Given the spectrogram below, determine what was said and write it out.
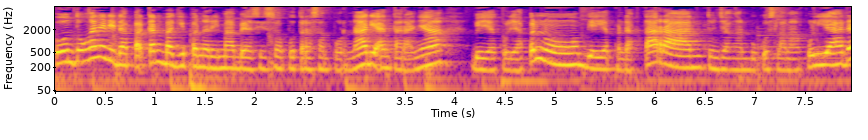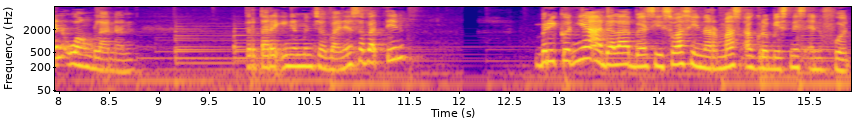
Keuntungan yang didapatkan bagi penerima beasiswa Putra Sempurna di antaranya biaya kuliah penuh, biaya pendaftaran, tunjangan buku selama kuliah, dan uang bulanan. Tertarik ingin mencobanya Sobat Tin? Berikutnya adalah beasiswa Sinarmas Agrobusiness and Food.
